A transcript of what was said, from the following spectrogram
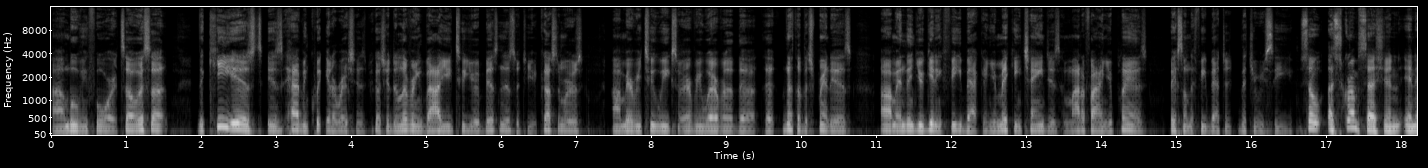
uh, moving forward? So it's a the key is is having quick iterations because you're delivering value to your business or to your customers um, every two weeks or every whatever the the length of the sprint is, um, and then you're getting feedback and you're making changes and modifying your plans based on the feedback that- that you receive. So a Scrum session, in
